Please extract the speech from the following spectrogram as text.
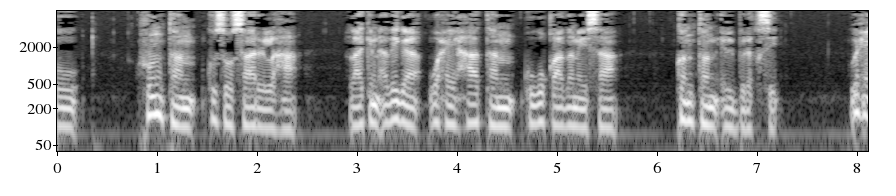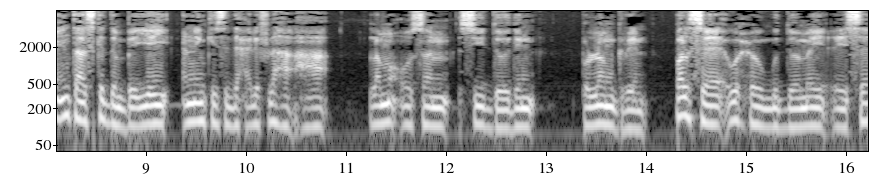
uu runtan ku soo saari lahaa. Laakiin adiga waxay haatan kugu qaadanaysaa konton ilbiriqsi. Wixii intaas ka dambeeyey ninkii saddex aliflaha ahaa lama uusan sii doodin bolomgren balse wuxuu guddoomay ciise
